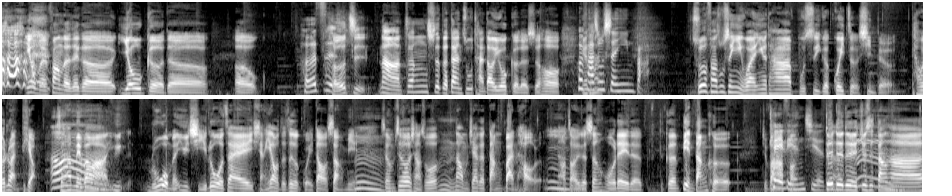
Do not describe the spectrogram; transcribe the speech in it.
因为我们放了这个优格的呃盒子盒子，那当这个弹珠弹到优格的时候，会发出声音吧？除了发出声音以外，因为它不是一个规则性的，它会乱跳，哦、所以它没办法预。如我们预期落在想要的这个轨道上面，嗯，所以我们最后想说，嗯，那我们加个挡板好了，嗯，然后找一个生活类的跟便当盒。就把它可以连接，对对对，就是当它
